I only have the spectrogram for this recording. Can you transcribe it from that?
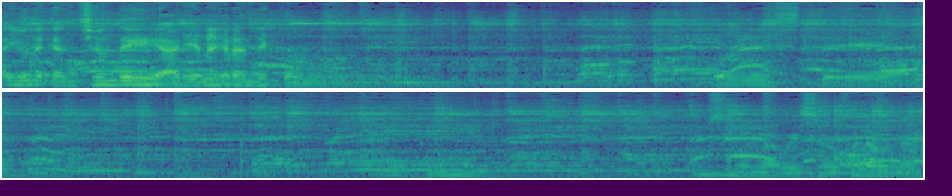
Hay una canción de Ariana Grande con. Con este. Güey? Se me fue la onda.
